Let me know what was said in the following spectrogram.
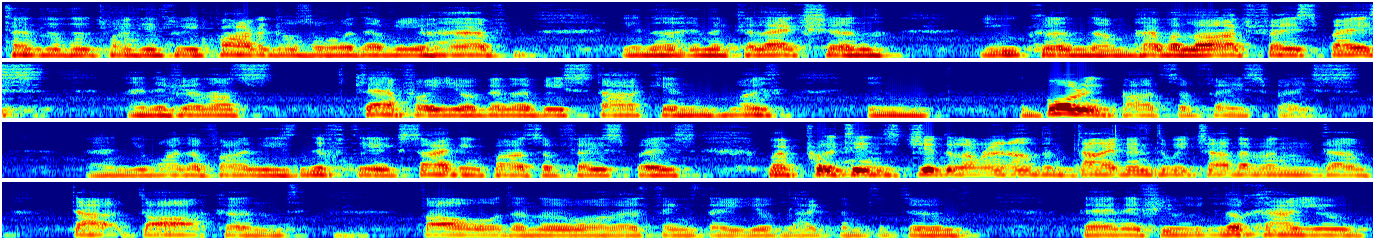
10 to the 23 particles or whatever you have in a, in a collection, you can um, have a large phase space, and if you're not careful, you're going to be stuck in most in the boring parts of phase space. And you want to find these nifty, exciting parts of phase space where proteins jiggle around and dive into each other and um, dark and fold and all those things that you'd like them to do. Then if you look how you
